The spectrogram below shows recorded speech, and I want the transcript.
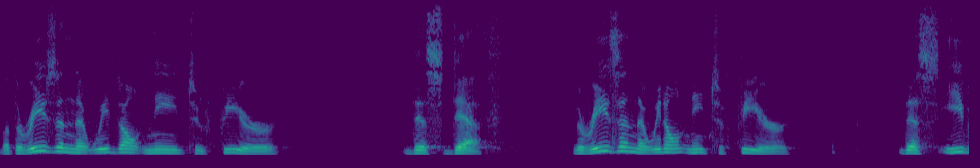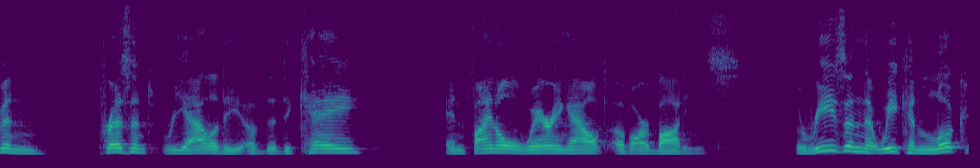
But the reason that we don't need to fear this death, the reason that we don't need to fear this even present reality of the decay and final wearing out of our bodies. The reason that we can look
